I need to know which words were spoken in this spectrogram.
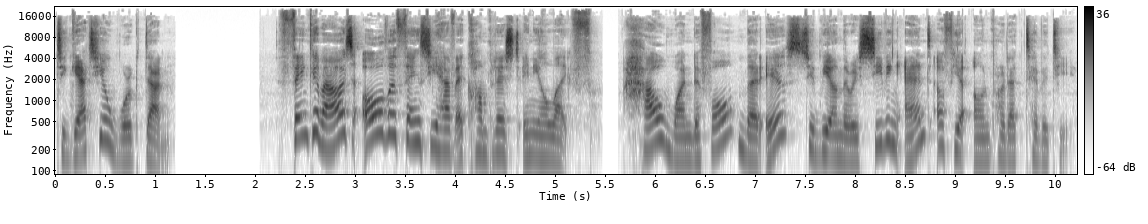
to get your work done. Think about all the things you have accomplished in your life. How wonderful that is to be on the receiving end of your own productivity.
